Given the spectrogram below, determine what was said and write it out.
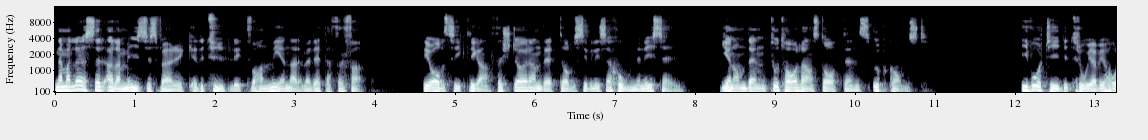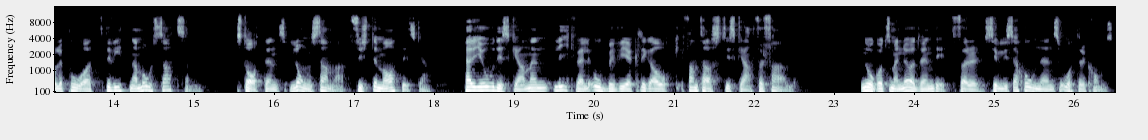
När man läser alla Mises verk är det tydligt vad han menar med detta förfall. Det avsiktliga förstörandet av civilisationen i sig, genom den totala statens uppkomst. I vår tid tror jag vi håller på att bevittna motsatsen. Statens långsamma, systematiska, periodiska men likväl obevekliga och fantastiska förfall. Något som är nödvändigt för civilisationens återkomst.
